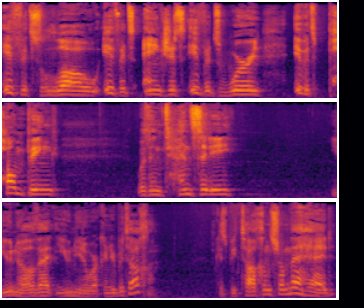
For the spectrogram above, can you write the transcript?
If it's low, if it's anxious, if it's worried, if it's pumping with intensity, you know that you need to work on your bitachon. Because bitachon's from the head.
